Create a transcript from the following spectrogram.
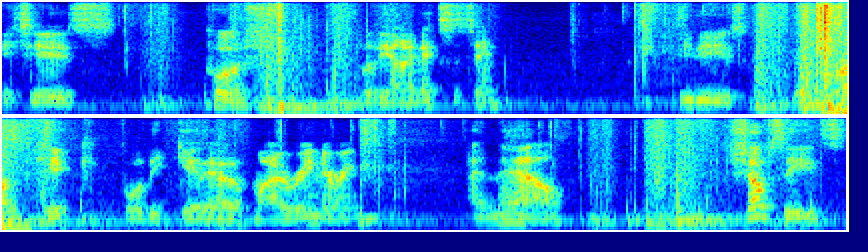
It is push for the eye exiting. It is front kick for the get out of my arena ring. And now, shovesies,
